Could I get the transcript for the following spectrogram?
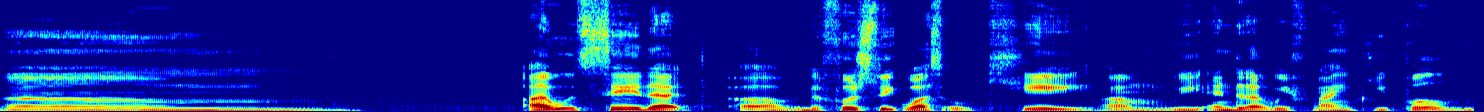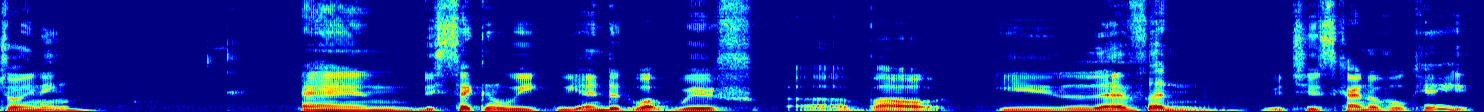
Um, I would say that uh, the first week was okay. Um, we ended up with nine people joining, and the second week we ended up with about eleven, which is kind of okay.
